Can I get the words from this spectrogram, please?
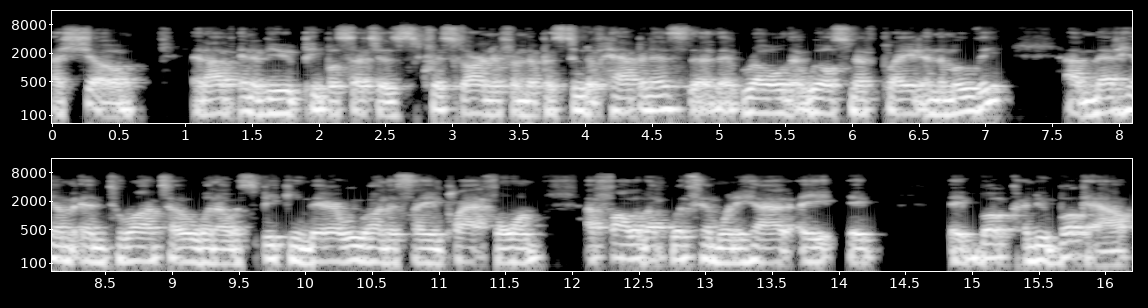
uh, show. And I've interviewed people such as Chris Gardner from The Pursuit of Happiness, the, role that Will Smith played in the movie. I met him in Toronto when I was speaking there. We were on the same platform. I followed up with him when he had a, a, a book, a new book out.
